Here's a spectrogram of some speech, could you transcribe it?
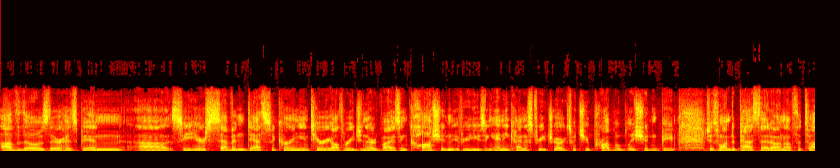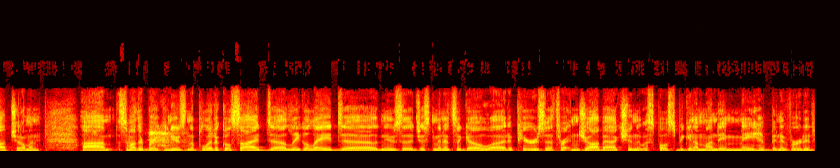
Of those, there has been, uh, let's see here, seven deaths occurring in the interior health region. They're advising caution if you're using any kind of street drugs, which you probably shouldn't be. Just wanted to pass that on off the top, gentlemen. Um, some other breaking news on the political side uh, legal aid uh, news uh, just minutes ago. Uh, it appears a threatened job action that was supposed to begin on Monday may have been averted.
